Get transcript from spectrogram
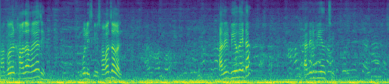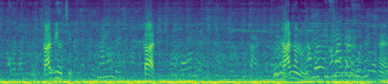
ভাগ্যের খাওয়া দাওয়া হয়ে গেছে? বলিস কি সকাল সকাল? কাদের বিয়ে এটা? কাদের বিয়ে হচ্ছে? কার বিয়ে হচ্ছে? কার? কার ননদ? হ্যাঁ।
